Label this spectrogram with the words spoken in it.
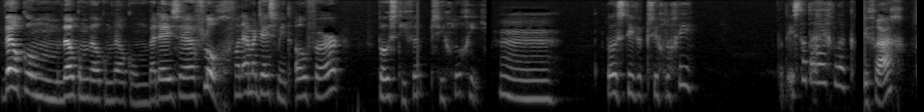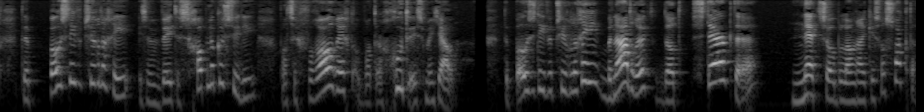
Welkom, welkom, welkom, welkom bij deze vlog van Emma J. Smit over positieve psychologie. Hmm, positieve psychologie. Wat is dat eigenlijk? Je vraag. De positieve psychologie is een wetenschappelijke studie wat zich vooral richt op wat er goed is met jou. De positieve psychologie benadrukt dat sterkte net zo belangrijk is als zwakte.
